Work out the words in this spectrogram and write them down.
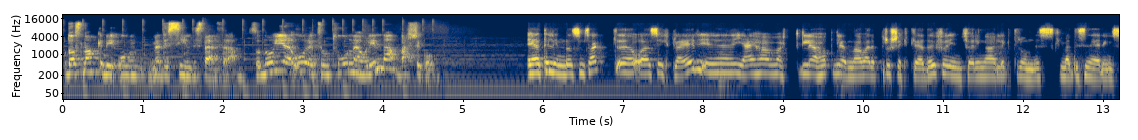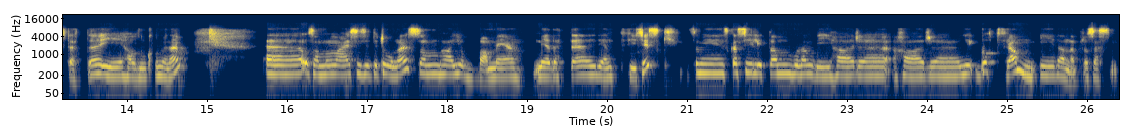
og da snakker vi om medisindispensere. Så nå gir jeg ordet til Tone og Linda, vær så god. Jeg heter Linda som sagt, og er sykepleier. Jeg har, vært, jeg har, hatt gleden av å være prosjektleder for innføring av elektronisk medisineringsstøtte i Halden kommune. Eh, og sammen med meg så sitter Tone, som har jobba med, med, dette rent fysisk. Så vi skal si litt om hvordan vi har, eh, har eh, gått fram i denne prosessen.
